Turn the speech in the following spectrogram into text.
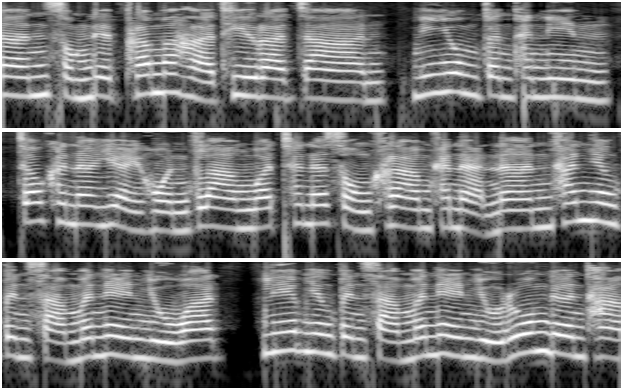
นั้นสมเด็จพระมหาธีราจารย์ นิยมจันทนิน เจ้าคณะใหญ่หนกลางวัดชนะสงครามขณะนั้นท่านยังเป็นสามเณรอยู่วัด เรียบยังเป็นสามเณรอยู่ร่วมเดินทาง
